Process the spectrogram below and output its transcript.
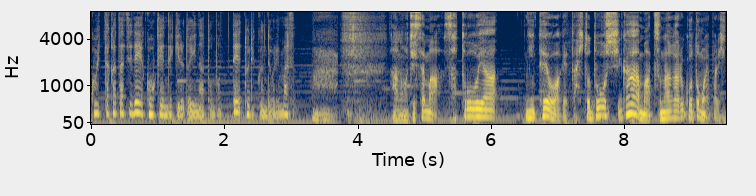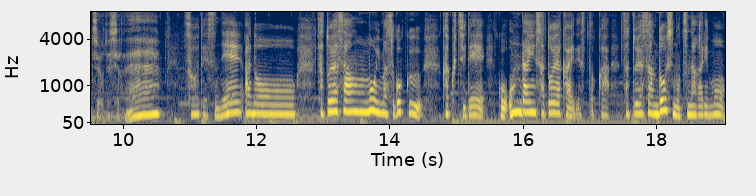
こういった形で貢献できるといいなと思って取り組んでおります。うん、あの実際まあ里親に手を挙げた人同士がまあつながることもやっぱり必要ですよね。そうですね。あの里親さんも今すごく各地でこうオンライン里親会ですとか里親さん同士のつながりも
